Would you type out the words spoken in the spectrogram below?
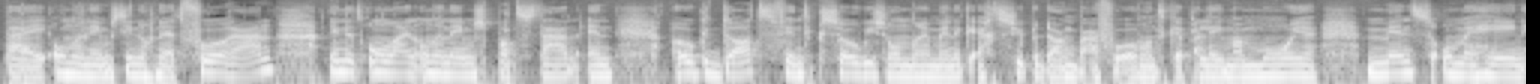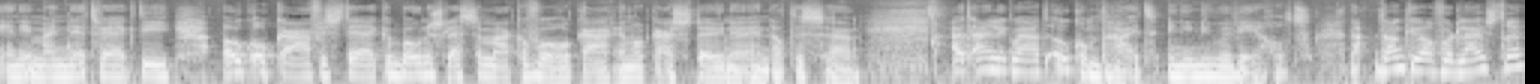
bij ondernemers die nog net vooraan in het online ondernemerspad staan. En ook dat vind ik zo bijzonder en ben ik echt super dankbaar voor. Want ik heb alleen maar mooie mensen om me heen en in mijn netwerk die ook elkaar versterken, bonuslessen maken voor elkaar en elkaar steunen. En dat is uh, uiteindelijk waar het ook om draait in die nieuwe wereld. Nou, dankjewel voor het luisteren.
